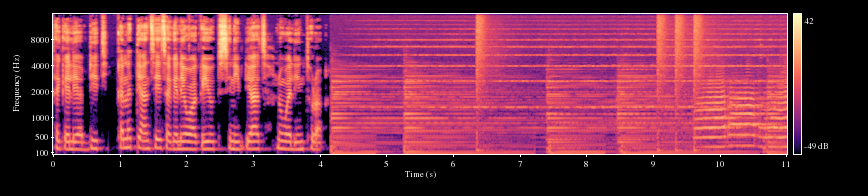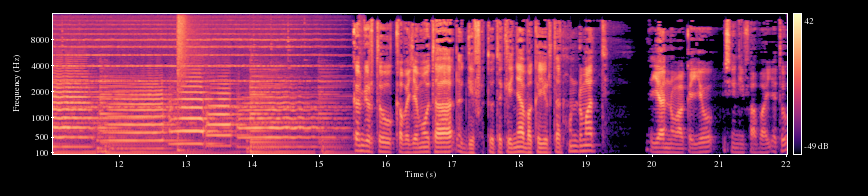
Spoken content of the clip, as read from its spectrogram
sagalee abdiiti kanatti aansee sagalee waaqayyootti isiniif dhiyaata nu waliin tura. Akkam jirtu kabajamoota dhaggeeffattoota keenyaa bakka jirtan hundumaatti ayyaanni waaqayyoo isiniif haa baay'atu.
